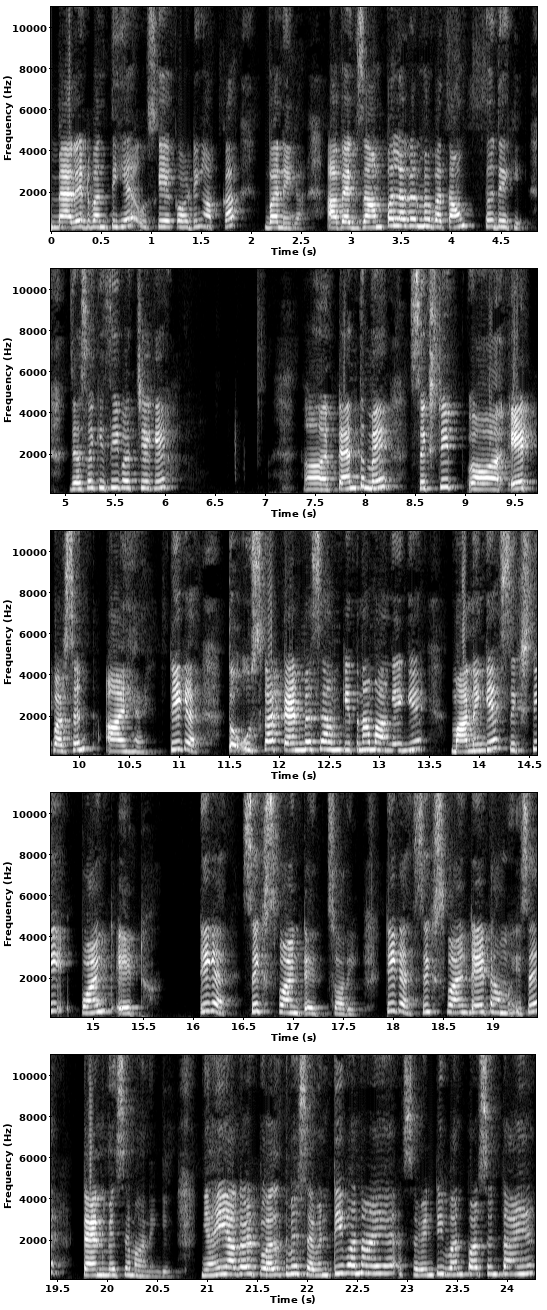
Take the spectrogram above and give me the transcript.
मेरिट बनती है, उसके अकॉर्डिंग आपका बनेगा। अब एग्ज़ाम्पल अगर मैं बताऊँ तो देखिए, जैसे किसी बच्चे के टेंथ में सिक्सटी एट परसेंट आए हैं, ठीक है? तो उसका टेन में से हम कितना मांगेंगे? मानेंगे सिक्सटी पॉइंट एट ठीक है? सिक्स पॉइंट एट सॉरी ठीक है? सिक्स पॉइंट एट हम इसे टेन में से मानेंगे। यहीं अगर ट्वेल्थ में सेवेंटी वन आए हैं सेवेंटी वन परसेंट आए हैं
